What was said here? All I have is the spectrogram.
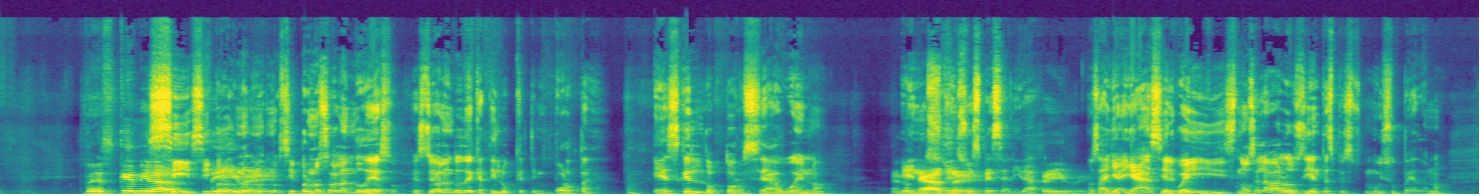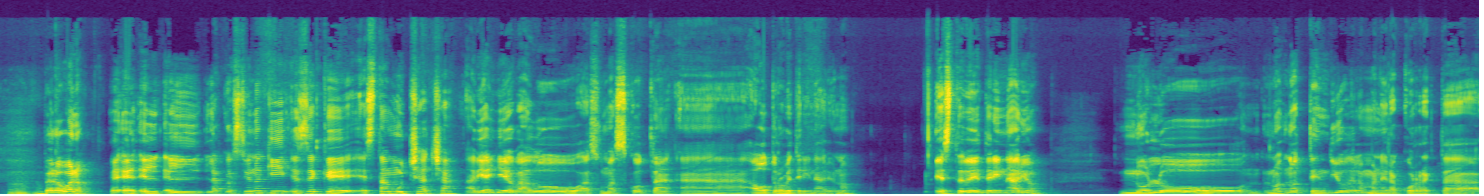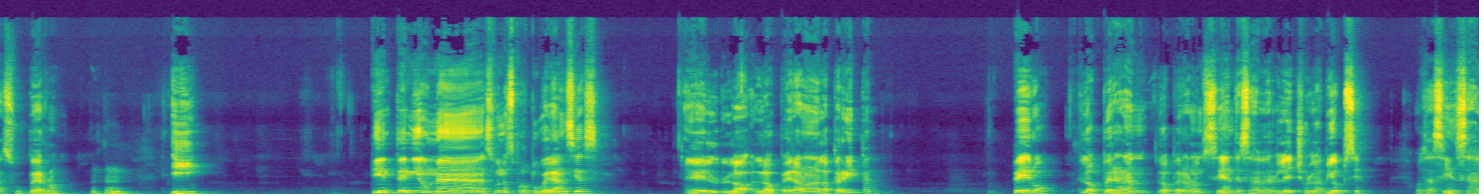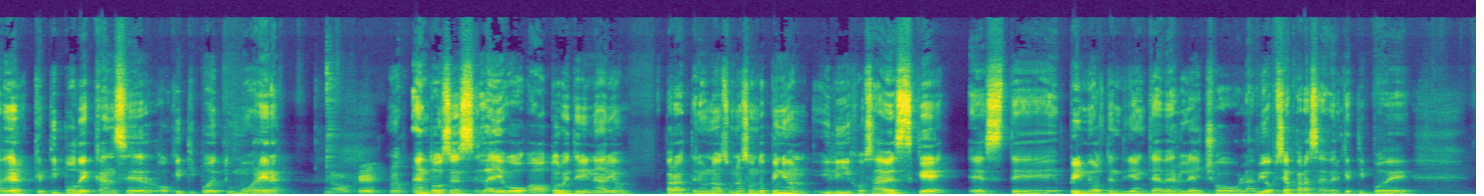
Pues que mira. Sí, sí, pero no, güey. no- no- sí, pero no estoy hablando de eso. Estoy hablando de que a ti lo que te importa es que el doctor sea bueno En lo en, que su- hace. en su especialidad. Sí, güey. O sea, ya, ya si el güey no se lava los dientes, pues muy su pedo, ¿no? Pero bueno, el- el- el- la cuestión aquí es de que esta muchacha había llevado a su mascota a, a otro veterinario, ¿no? Este veterinario no lo no, no atendió de la manera correcta a su perro Ujú. y tien- tenía unas, unas protuberancias. Eh, la, la operaron a la perrita, pero la operaron, la operaron sin antes haberle hecho la biopsia. O sea, sin saber qué tipo de cáncer o qué tipo de tumor era. Ah, Ok. ¿no? Entonces la llevó a otro veterinario para tener una, una segunda opinión y le dijo, ¿sabes qué? Este, primero tendrían que haberle hecho la biopsia para saber qué tipo de,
